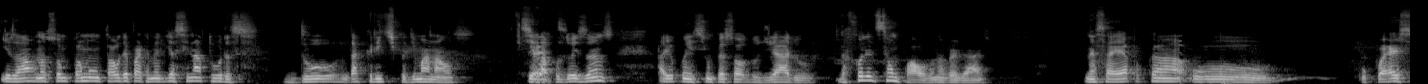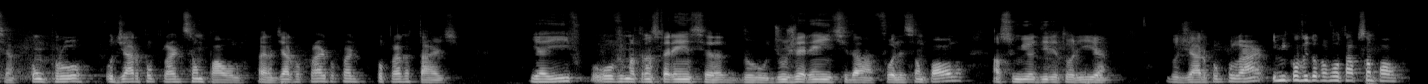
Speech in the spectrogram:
E lá nós fomos para montar o departamento de assinaturas do, da crítica de Manaus. Fiquei lá por dois anos. Aí eu conheci um pessoal do Diário, da Folha de São Paulo, na verdade. Nessa época, o, o Quércia comprou o Diário Popular de São Paulo. Era Diário Popular e Popular, Popular da Tarde. E aí houve uma transferência do, de um gerente da Folha de São Paulo, assumiu a diretoria do Diário Popular e me convidou para voltar para São Paulo.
